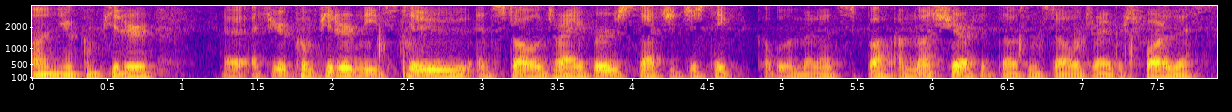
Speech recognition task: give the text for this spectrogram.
on your computer uh, if your computer needs to install drivers, that should just take a couple of minutes, but I'm not sure if it does install drivers for this.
